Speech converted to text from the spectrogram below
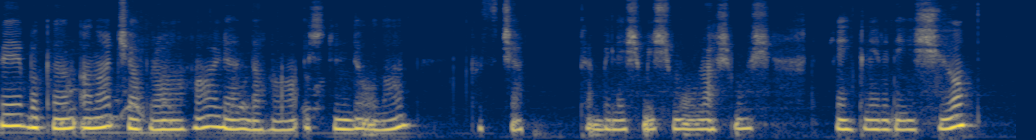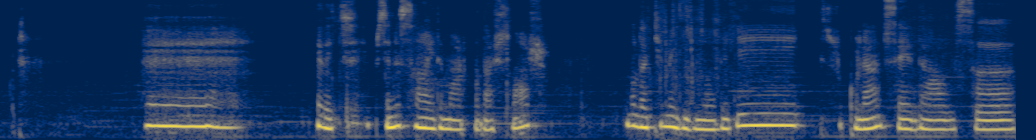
Ve bakın anaç yaprağı halen daha üstünde olan kısça pembeleşmiş, morlaşmış. Renkleri değişiyor. Ee, Evet hepsini saydım arkadaşlar. Bu da kime gidiyor dedik. Sukulent sevdalısı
